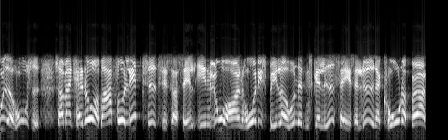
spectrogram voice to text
ud af huset, så man kan nå at bare få lidt tid til sig selv. En lur og en hurtig spiller, uden at den skal ledsages af lyden af kone og børn,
